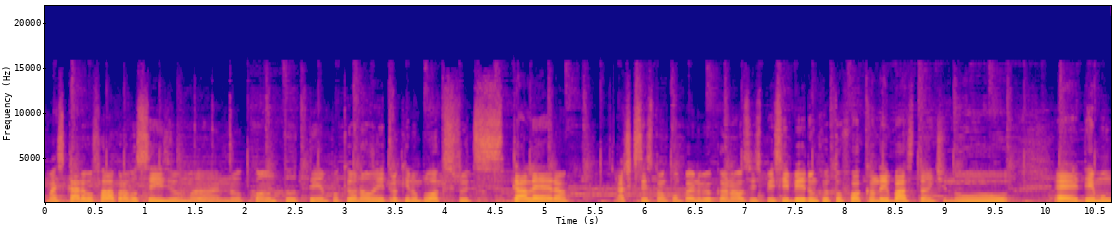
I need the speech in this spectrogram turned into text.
mas, cara, eu vou falar pra vocês, viu, mano, quanto tempo que eu não entro aqui no Blocks Fruits. Galera, acho que vocês estão acompanhando meu canal, vocês perceberam que eu tô focando aí bastante no é, Demon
